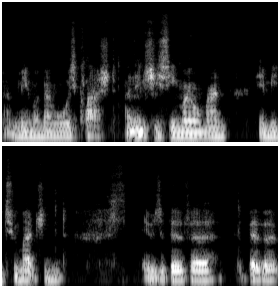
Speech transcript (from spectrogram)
and me and my mum always clashed. I think she seen my old man in me too much, and it was a bit of a, a bit of a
